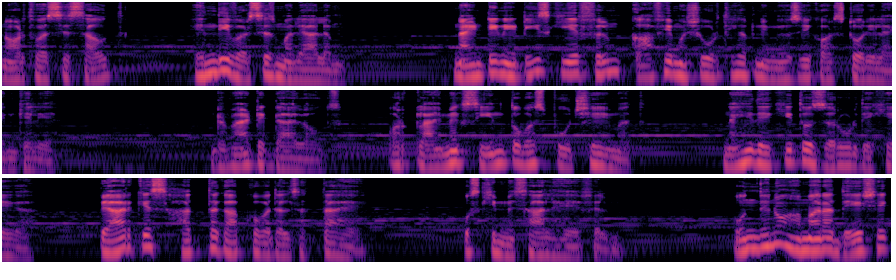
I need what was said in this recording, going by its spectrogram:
North versus south, Hindi versus Malayalam. 1980s की ये फ़िल्म काफ़ी मशहूर थी अपनी म्यूज़िक और स्टोरी लाइन के लिए। ड्रामेटिक डायलॉग्स और क्लाइमेक्स सीन तो बस पूछिए ही मत। नहीं देखी तो ज़रूर देखिएगा। प्यार किस हद तक आपको बदल सकता है? उसकी मिसाल है ये फ़िल्म। उन दिनों हमारा देश एक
